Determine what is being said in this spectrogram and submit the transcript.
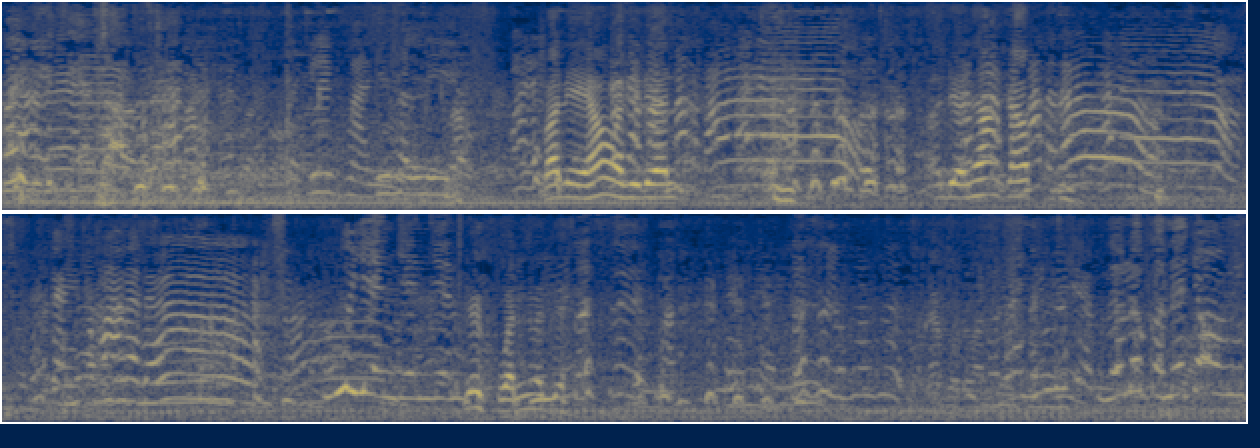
ไม่มีเสียงหรอกเล็กมาที่ทะเลวันนี้เขาว่าสิเดือนเดือนห้างครับ ใจก็มาแล้วเด้อ อู้เย็นเย็นเย็นเยอะขวัญมันเลยแล้วแล้วก่อนได้จองลุง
